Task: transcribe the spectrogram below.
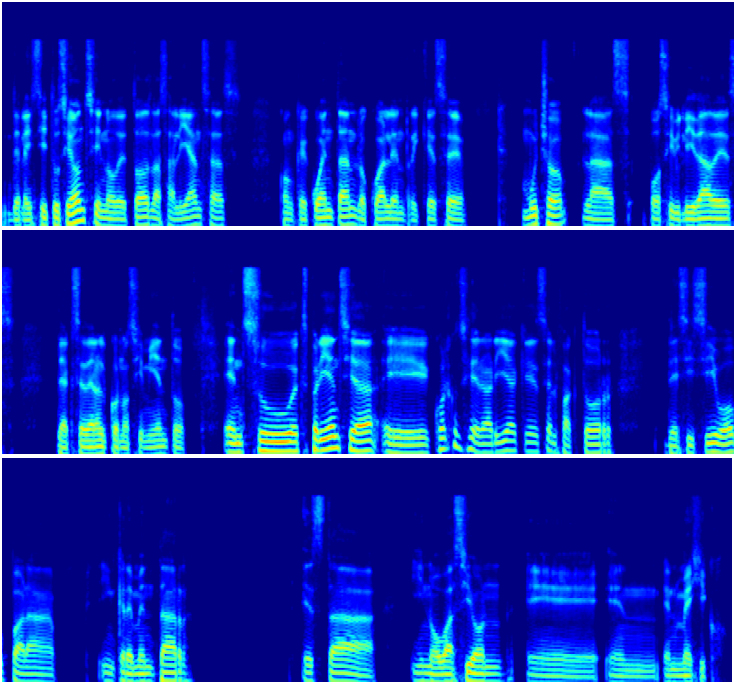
de la institución, sino de todas las alianzas con que cuentan, lo cual enriquece mucho las posibilidades de acceder al conocimiento. En su experiencia, eh, ¿cuál consideraría que es el factor decisivo para incrementar esta innovación eh, en, en México?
